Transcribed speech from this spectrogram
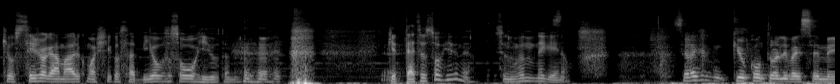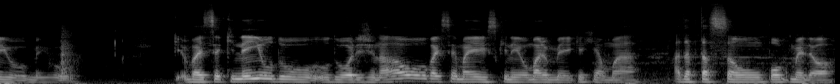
que eu sei jogar Mario como achei que eu sabia ou se eu sou horrível também. Porque Tetris eu sou horrível mesmo. Isso eu nunca neguei, não. Será que, que o controle vai ser meio. meio. Vai ser que nem o do, o do original ou vai ser mais que nem o Mario Maker, que é uma adaptação um pouco melhor?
